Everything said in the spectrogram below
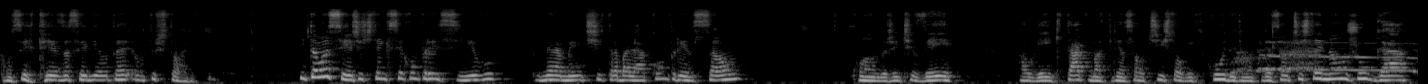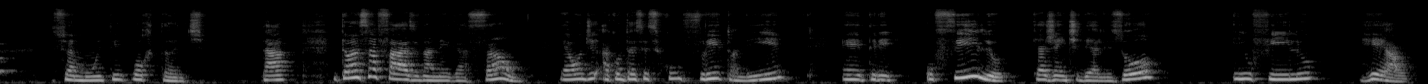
com certeza seria outra, outro histórico. Então, assim, a gente tem que ser compreensivo, primeiramente trabalhar a compreensão quando a gente vê alguém que está com uma criança autista, alguém que cuida de uma criança autista e não julgar. Isso é muito importante tá? Então, essa fase da negação é onde acontece esse conflito ali entre o filho que a gente idealizou e o filho real,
